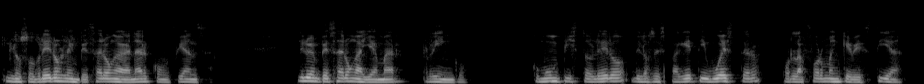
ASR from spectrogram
y los obreros le empezaron a ganar confianza y lo empezaron a llamar Ringo, como un pistolero de los spaghetti western por la forma en que vestía,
